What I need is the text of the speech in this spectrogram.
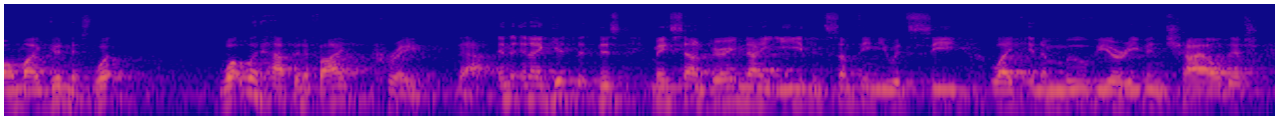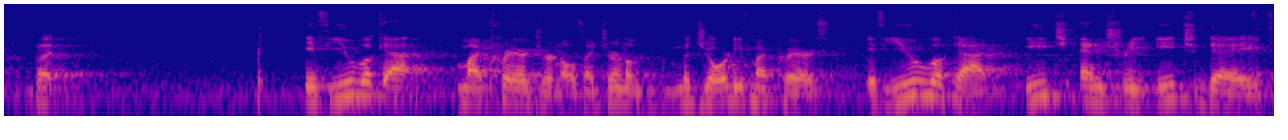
oh my goodness, what, what would happen if I prayed that? And, and I get that this may sound very naive and something you would see like in a movie or even childish, but if you look at my prayer journals, I journal the majority of my prayers. If you look at each entry each day,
